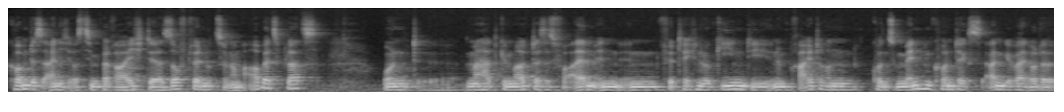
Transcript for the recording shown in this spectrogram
kommt es eigentlich aus dem Bereich der Softwarenutzung am Arbeitsplatz. Und äh, man hat gemerkt, dass es vor allem in, in, für Technologien, die in einem breiteren Konsumentenkontext angewandt oder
